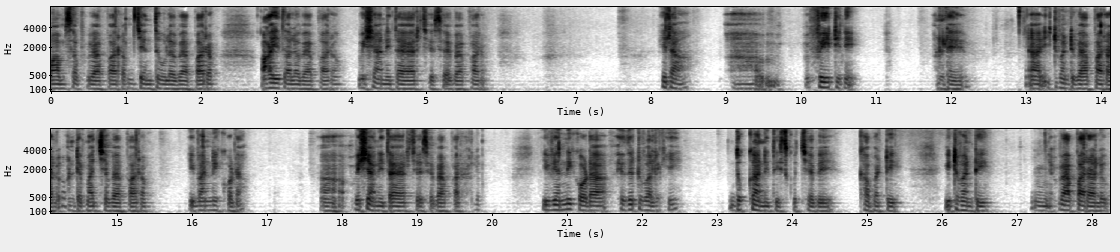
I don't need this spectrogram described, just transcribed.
మాంసపు వ్యాపారం జంతువుల వ్యాపారం ఆయుధాల వ్యాపారం విషయాన్ని తయారు చేసే వ్యాపారం. ఇలా వీటిని అంటే ఇటువంటి వ్యాపారాలు అంటే మధ్య వ్యాపారం ఇవన్నీ కూడా విషయాన్ని తయారు చేసే వ్యాపారాలు. ఇవన్నీ కూడా ఎదుటి వాళ్ళకి దుఃఖాన్ని తీసుకొచ్చేవి కాబట్టి ఇటువంటి వ్యాపారాలు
